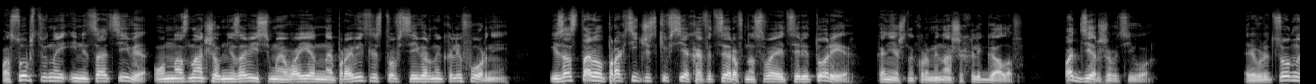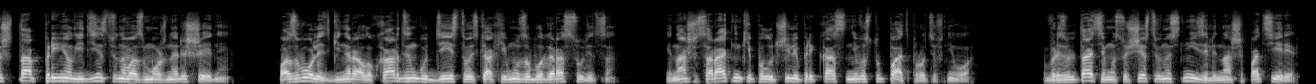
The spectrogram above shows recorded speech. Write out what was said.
По собственной инициативе он назначил независимое военное правительство в Северной Калифорнии и заставил практически всех офицеров на своей территории, конечно, кроме наших легалов, поддерживать его. Революционный штаб принял единственно возможное решение – позволить генералу Хардингу действовать как ему заблагорассудится – и наши соратники получили приказ не выступать против него. В результате мы существенно снизили наши потери,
